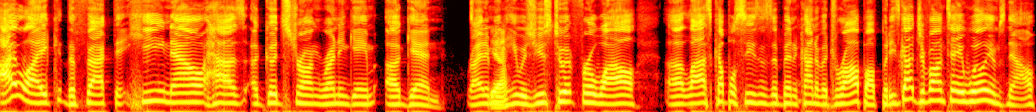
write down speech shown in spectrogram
I like the fact that he now has a good, strong running game again. Right, I mean, yeah. he was used to it for a while. Uh, last couple seasons have been kind of a drop off, but he's got Javonte Williams now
